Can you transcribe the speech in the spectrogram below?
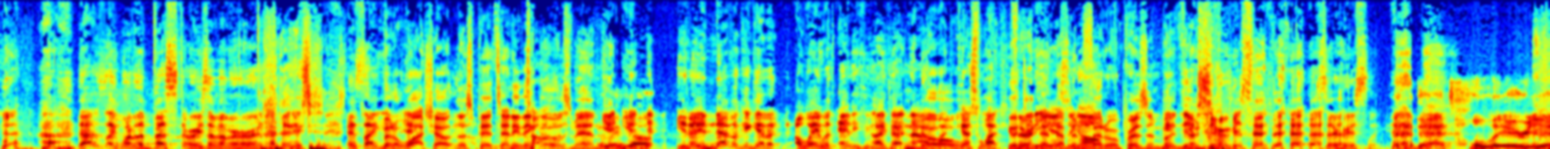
that was like one of the best stories I've ever heard. I mean, it's, it's like Better you- watch out in those pits. Anything Totally. goes, man. You, you, you know, you never could get away with anything like that now. no. But guess what? You could 30 end years up ago. in federal prison, but Yeah, you- seriously, seriously. That's hilarious.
